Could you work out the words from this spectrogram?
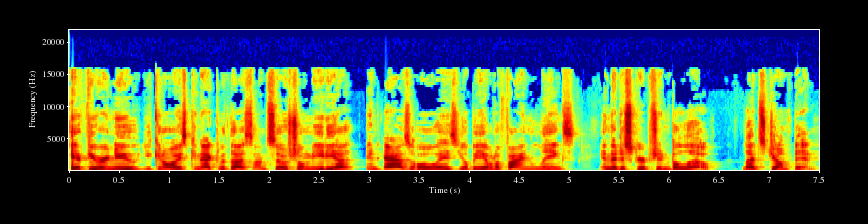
If you are new, you can always connect with us on social media, and as always, you'll be able to find links in the description below. Let's jump in.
